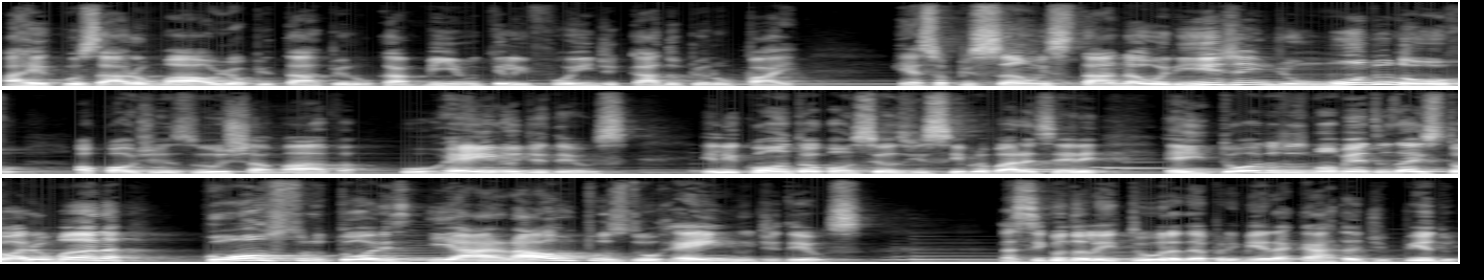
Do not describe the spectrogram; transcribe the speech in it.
a recusar o mal e optar pelo caminho que lhe foi indicado pelo Pai. Essa opção está na origem de um mundo novo, ao qual Jesus chamava o Reino de Deus. Ele conta com seus discípulos para serem, em todos os momentos da história humana, construtores e arautos do Reino de Deus. Na segunda leitura da primeira carta de Pedro,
